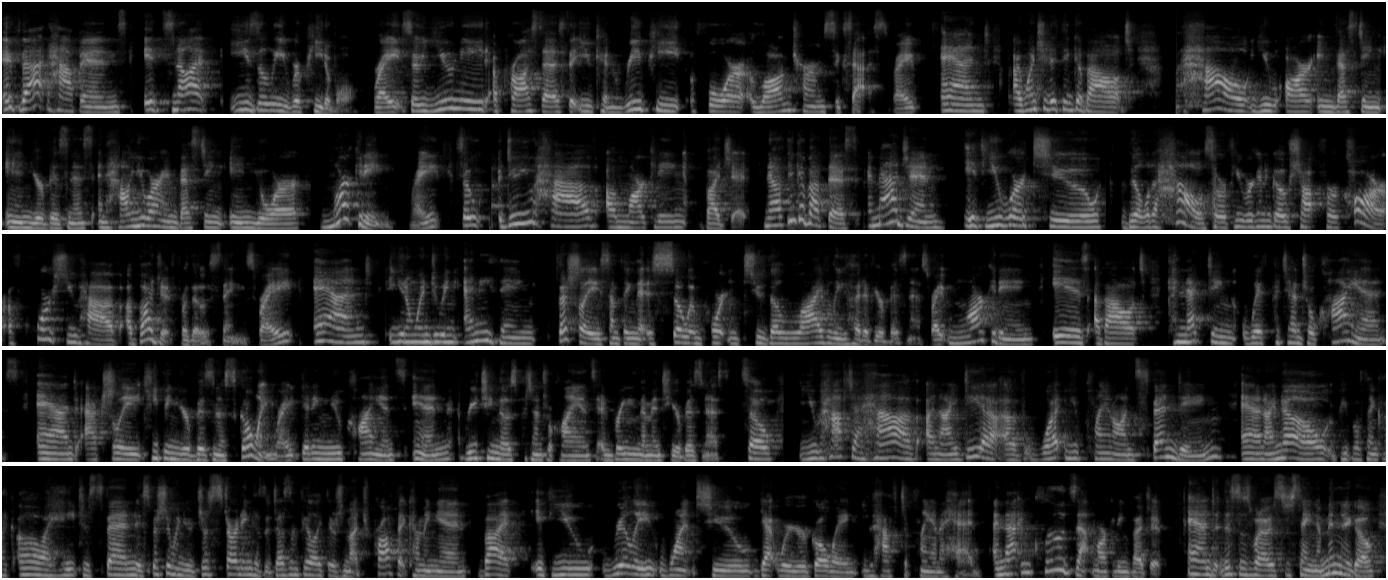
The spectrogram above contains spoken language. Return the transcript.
if that happens, it's not easily repeatable, right? So you need a process that you can repeat for long term success, right? And I want you to think about how you are investing in your business and how you are investing in your marketing, right? So, do you have a marketing budget? Now, think about this. Imagine if you were to build a house or if you were going to go shop for a car, of course you have a budget for those things, right? And, you know, when doing anything, especially something that is so important to the livelihood of your business, right? Marketing is about connecting with potential clients and actually keeping your business going, right? Getting new clients in, reaching those potential clients and bringing them into your business. So you have to have an idea of what you plan on spending. And I know people think like, oh, I hate to spend, especially when you're just starting because it doesn't feel like there's much profit coming in. But if you really want to get where you're going, you have to plan ahead. And that includes that marketing budget. And this is what I was just saying a minute ago.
